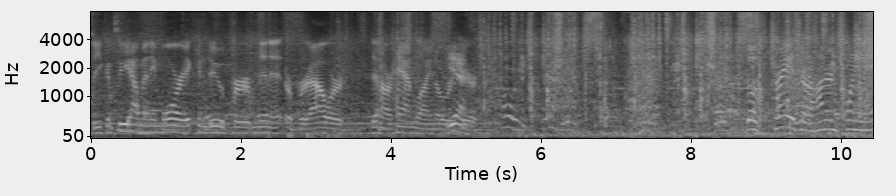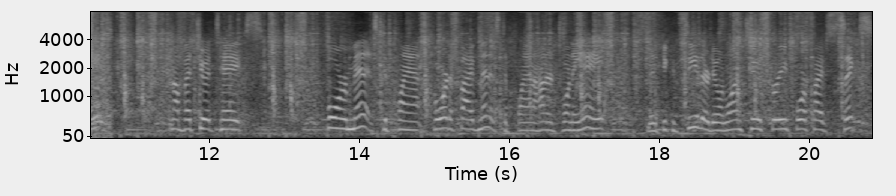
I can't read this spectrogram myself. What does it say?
So you can see how many more it can do per minute or per hour than our hand line over Yes. here. Holy crap. Those trays are 128. And I'll bet you it takes four minutes to plant, four to five minutes to plant 128. And if you can see, they're doing one, two, three, four, five, six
